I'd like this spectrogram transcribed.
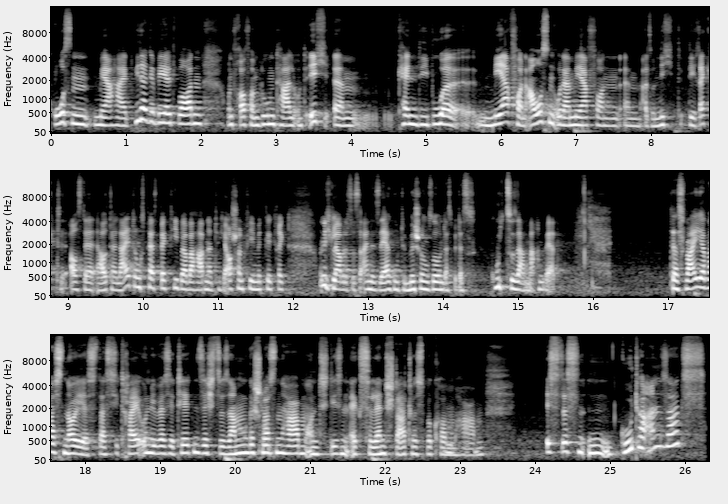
großen Mehrheit wiedergewählt worden. Und Frau von Blumenthal und ich ähm, kennen die BUR äh, mehr von außen oder mehr von, ähm, also nicht direkt aus der, aus der Leitungsperspektive, aber haben natürlich auch schon viel mitgekriegt. Und ich glaube, das ist eine sehr gute Mischung so und dass wir das gut zusammen machen werden. Das war ja was Neues, dass die drei Universitäten sich zusammengeschlossen haben und diesen Exzellenzstatus bekommen haben. Ist das ein guter Ansatz?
